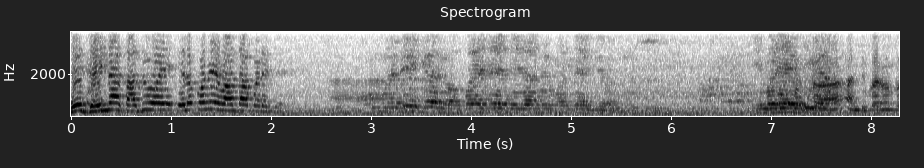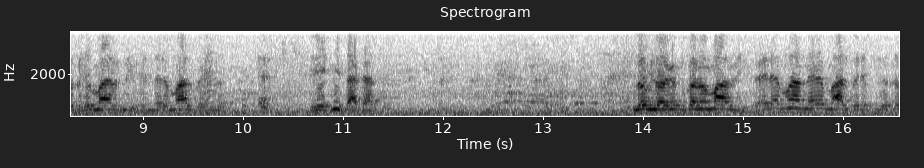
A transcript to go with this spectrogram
એ જૈના સાધુ હોય, એ લોકોને વાંધા પડે છે. માલ નહીં તાકાત લોકો માલ નહીં એટલે માલ ને માલ ભરે. તો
